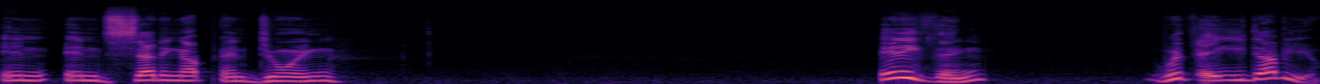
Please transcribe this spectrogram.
in in setting up and doing anything with AEW?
